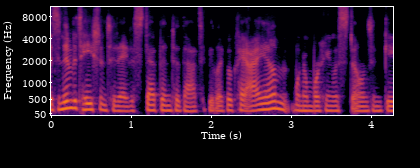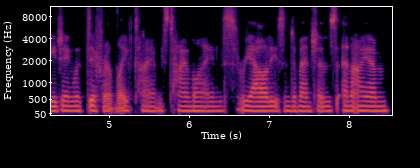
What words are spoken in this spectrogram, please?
it's an invitation today to step into that to be like okay i am when i'm working with stones engaging with different lifetimes timelines realities and dimensions and i am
